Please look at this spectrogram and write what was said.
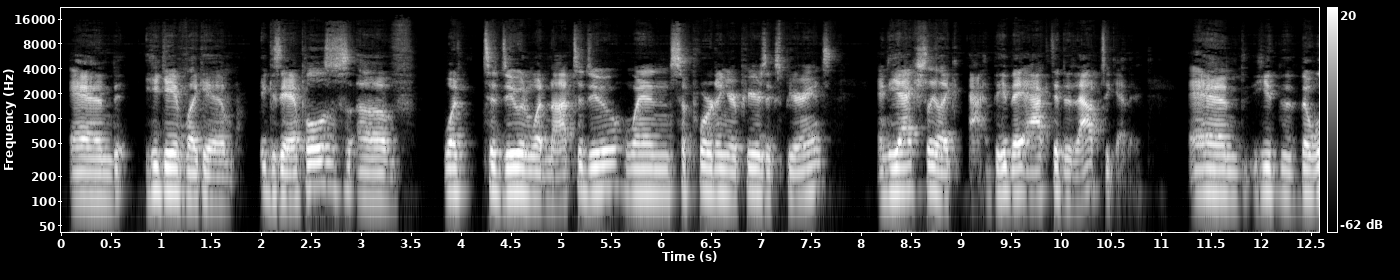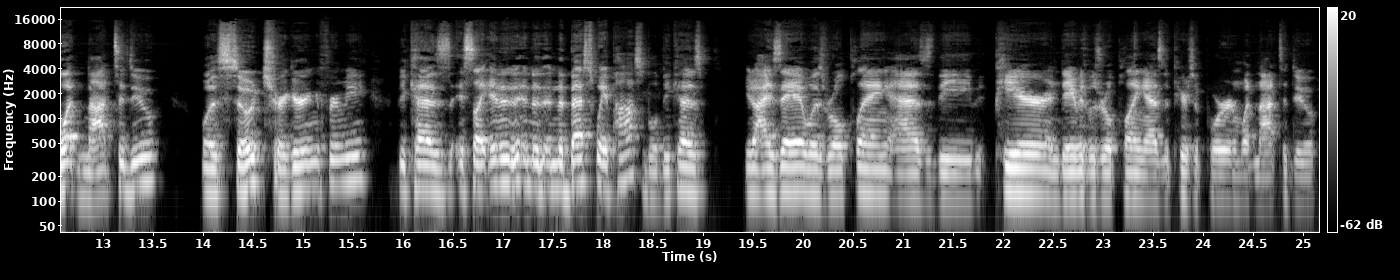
and he gave like a, examples of what to do and what not to do when supporting your peers' experience. And he actually like they, they acted it out together. And he the, the what not to do was so triggering for me because it's like in, in, in the best way possible because you know Isaiah was role playing as the peer and David was role playing as the peer supporter and what not to do.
